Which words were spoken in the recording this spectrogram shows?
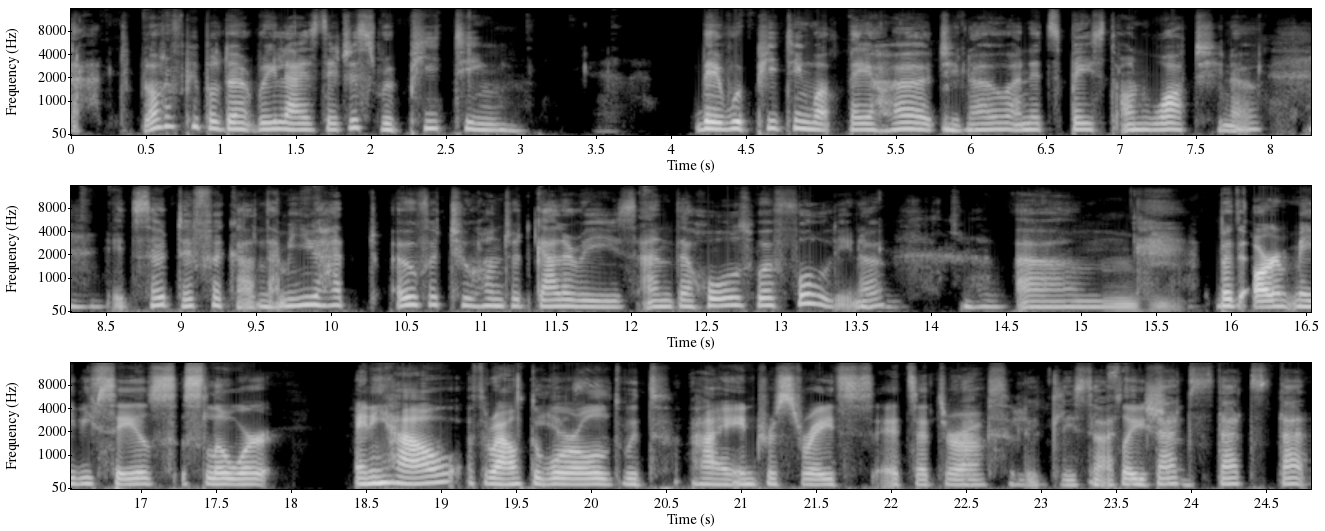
a lot of people don't realize they're just repeating mm they're repeating what they heard, you mm-hmm. know, and it's based on what, you know. Mm-hmm. It's so difficult. Mm-hmm. I mean, you had over 200 galleries and the halls were full, you know. Mm-hmm. Mm-hmm. Um, but aren't maybe sales slower anyhow throughout the yes. world with high interest rates, etc.? Absolutely. So Inflation. I think that's that's that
